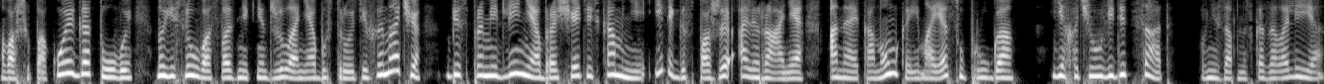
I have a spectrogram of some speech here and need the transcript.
Ваши покои готовы, но если у вас возникнет желание обустроить их иначе, без промедления обращайтесь ко мне или госпоже Альране. Она экономка и моя супруга. «Я хочу увидеть сад», — внезапно сказала Лия.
